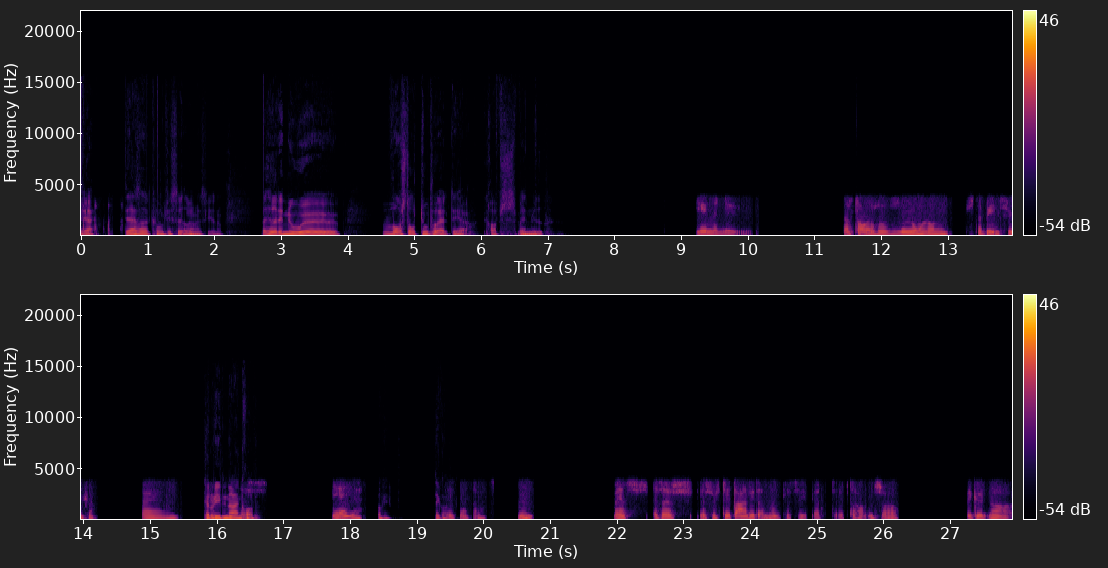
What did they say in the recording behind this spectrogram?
Ja, det er så kompliceret, hvad man siger nu. Hvad hedder det nu? Øh, hvor står du på alt det her kropsvandvid? Jamen, øh, der står der så sådan nogenlunde stabilt, synes jeg. Øh, Kan du lide din egen krop? Ja, ja. Det er godt. Det kan jeg. Mm. Men jeg, altså, jeg, jeg synes, det er dejligt, at man kan se, at efterhånden så begynder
